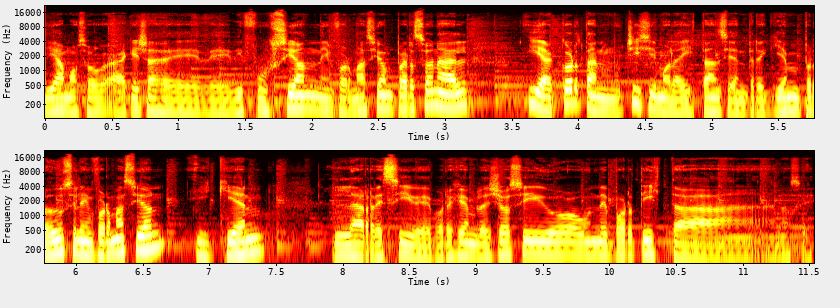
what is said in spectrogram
digamos, o aquellas de, de difusión de información personal, y acortan muchísimo la distancia entre quien produce la información y quien la recibe. Por ejemplo, yo sigo a un deportista, no sé,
